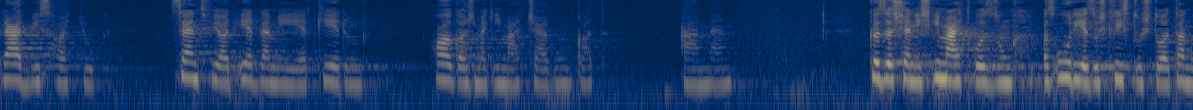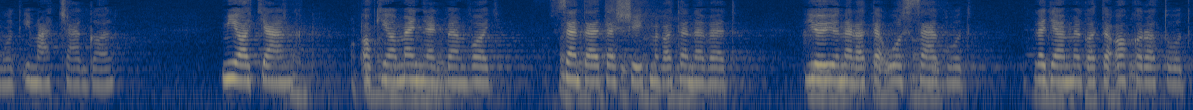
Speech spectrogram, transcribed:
rád bízhatjuk. Szent fiad érdeméért kérünk, hallgass meg imádságunkat. Ámen. Közösen is imádkozzunk az Úr Jézus Krisztustól tanult imádsággal. Mi atyánk, aki a mennyekben vagy, szenteltessék meg a te neved, jöjjön el a te országod, legyen meg a te akaratod,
